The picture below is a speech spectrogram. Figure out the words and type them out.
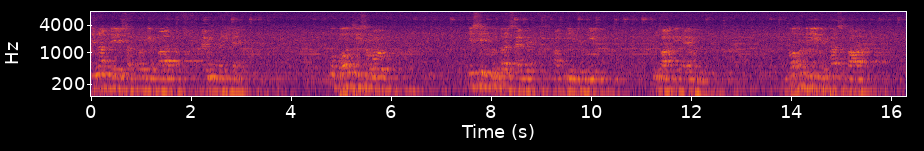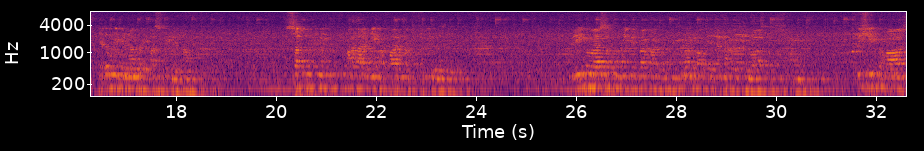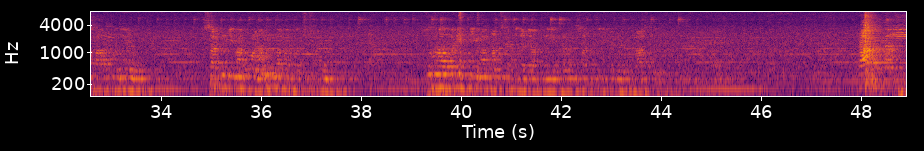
ਜਿਨ੍ਹਾਂ ਦੇ ਸਤਿਗੁਰ ਦੀ ਅਪਾਰ ਅਹਿਮ ਰਹੀ ਹੈ ਉਹ ਬਹੁਤ ਹੀ ਸਮਾਂ ਇਸੇ ਗੁਰਦੁਆਰਾ ਸਾਹਿਬ ਵਿੱਚ ਆਪਣੀ ਡਿਊਟੀ ਨਿਭਾ ਕੇ ਗਏ ਹਨ ਬਹੁਤ ਹੀ ਮਿੱਠਾ ਸੁਭਾਅ ਜਦੋਂ ਵੀ ਮਿਲਣਾ ਬੜੇ ਹੱਸ ਕੇ ਮਿਲਣਾ ਸਤਿਗੁਰੂ ਜੀ ਮਹਾਰਾਜ ਦੀ ਅਪਾਰ ਬਖਸ਼ਿਸ਼ ਦੀ ਹੋਈ ਗਰੀਬ ਨਿਵਾਸ ਸਤਿਗੁਰੂ ਦੀ ਕਿਰਪਾ ਕਰ ਉਹਨਾਂ ਨੂੰ ਆਪਣੇ ਜਨਮ ਵਿੱਚ ਨਿਵਾਸ ਬਖਸ਼ਣ ਇਸ਼ੀ ਪ੍ਰਵਾਸ ਸਾਥ ਮੁਝੇ ਸਤਿਗੁਰੂ ਜੀ ਮਾਂ ਭਾਣਾ ਮੰਦਾ ਪਰ ਬਖਸ਼ਿਸ਼ ਕਰਨ ਸੁਖਣਾ ਬੜੀ ਠੀਕ ਨਾਲ ਨਾਮ ਸੱਚ ਜਗਿਆ ਆਪਣੀ ਉਹਨਾਂ ਸਤਿਗੁਰੂ ਜੀ ਕਰਨ ਨੂੰ ਖਲਾਸ ਕਰੋ ਰਾਮ ਕਰੀ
